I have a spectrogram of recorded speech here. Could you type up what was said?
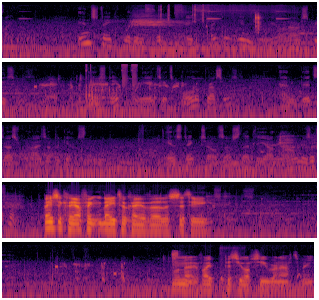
fight. Instinct would inflict a fatal injury on our species. Instinct creates its own oppressors and bids us rise up against them. Instinct tells us that the unknown is a threat. Basically, I think they took over the city. Well, no, if I piss you off, so you run after me.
